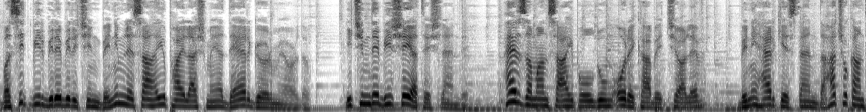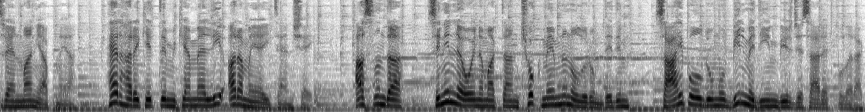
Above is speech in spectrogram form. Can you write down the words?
basit bir birebir için benimle sahayı paylaşmaya değer görmüyordu. İçimde bir şey ateşlendi. Her zaman sahip olduğum o rekabetçi alev, beni herkesten daha çok antrenman yapmaya, her harekette mükemmelliği aramaya iten şey. Aslında seninle oynamaktan çok memnun olurum dedim, sahip olduğumu bilmediğim bir cesaret bularak.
